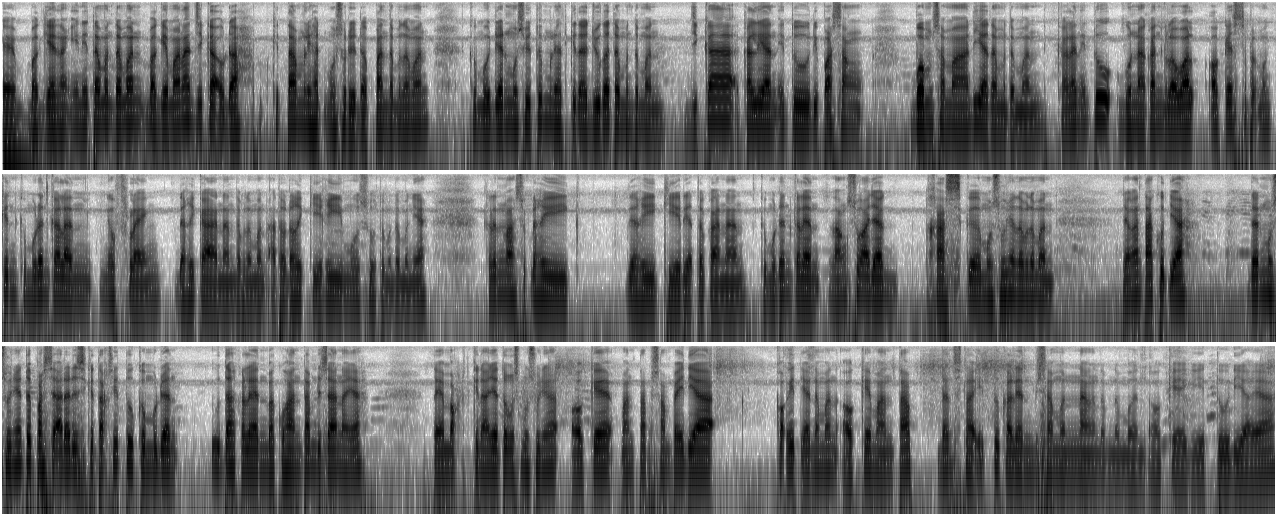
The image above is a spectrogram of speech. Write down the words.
Oke, bagian yang ini teman-teman, bagaimana jika udah kita melihat musuh di depan teman-teman, kemudian musuh itu melihat kita juga teman-teman. Jika kalian itu dipasang bom sama dia teman-teman, kalian itu gunakan global. Oke secepat mungkin, kemudian kalian ngeflank dari kanan teman-teman atau dari kiri musuh teman-teman ya. Kalian masuk dari dari kiri atau kanan, kemudian kalian langsung aja khas ke musuhnya teman-teman. Jangan takut ya. Dan musuhnya itu pasti ada di sekitar situ, kemudian udah kalian baku hantam di sana ya. Tembakin aja terus musuhnya. Oke mantap. Sampai dia koit ya teman. Oke mantap. Dan setelah itu kalian bisa menang teman-teman. Oke gitu dia ya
